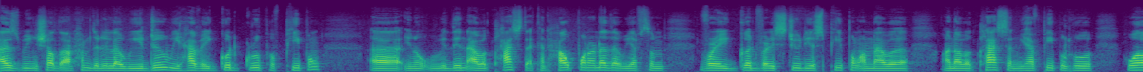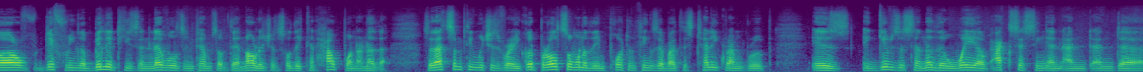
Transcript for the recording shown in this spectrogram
as we inshallah, alhamdulillah, we do, we have a good group of people uh, you know, within our class that can help one another. We have some very good, very studious people on our on our class, and we have people who who are of differing abilities and levels in terms of their knowledge, and so they can help one another. So that's something which is very good. But also one of the important things about this Telegram group is it gives us another way of accessing and and and uh,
